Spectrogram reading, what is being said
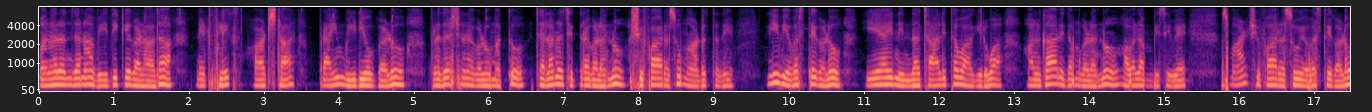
ಮನರಂಜನಾ ವೇದಿಕೆಗಳಾದ ನೆಟ್ಫ್ಲಿಕ್ಸ್, ಹಾಟ್ಸ್ಟಾರ್, ಪ್ರೈಮ್ ವಿಡಿಯೋಗಳು, ಪ್ರದರ್ಶನಗಳು ಮತ್ತು ಚಲನಚಿತ್ರಗಳನ್ನು ಶಿಫಾರಸು ಮಾಡುತ್ತದೆ. ಈ ವ್ಯವಸ್ಥೆಗಳು ಎ ಐನಿಂದ ಚಾಲಿತವಾಗಿರುವ ಅಲ್ಗಾರಿದಮ್ಗಳನ್ನು ಅವಲಂಬಿಸಿವೆ. ಸ್ಮಾರ್ಟ್ ಶಿಫಾರಸು ವ್ಯವಸ್ಥೆಗಳು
